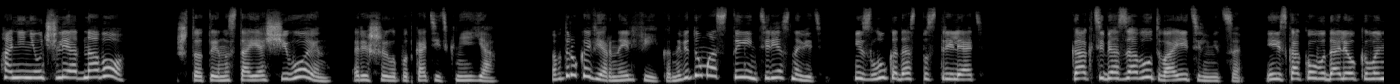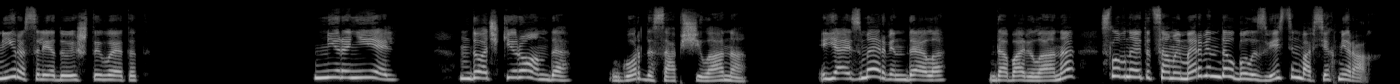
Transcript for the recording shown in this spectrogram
Они не учли одного, что ты настоящий воин», — решила подкатить к ней я. «Вдруг и верно, эльфийка, на виду мосты, интересно ведь, из лука даст пострелять». «Как тебя зовут, воительница?» И из какого далекого мира следуешь ты в этот?» «Мираниэль, дочь Киронда», — гордо сообщила она. «Я из Мервиндела», — добавила она, словно этот самый Мервиндел был известен во всех мирах.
